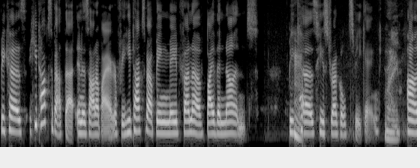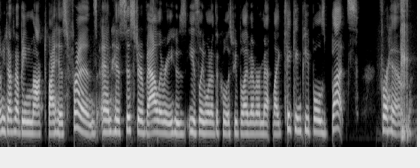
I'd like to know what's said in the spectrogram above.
because he talks about that in his autobiography. He talks about being made fun of by the nuns hmm. because hmm. he struggled speaking. Right. Um, he talks about being mocked by his friends and his sister Valerie, who's easily one of the coolest people I've ever met, like kicking people's butts for him.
